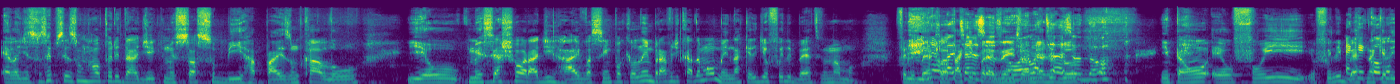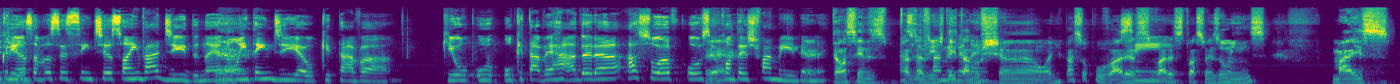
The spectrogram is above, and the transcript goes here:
Ela disse: Você precisa honrar a autoridade. E começou a subir, rapaz, um calor. E eu comecei a chorar de raiva, assim, porque eu lembrava de cada momento. Naquele dia eu fui liberto, viu, meu amor? Fui liberto, ela, ela tá aqui ajudou, presente, ela, ela me ajudou. ajudou. Então eu fui, eu fui liberto naquele dia. É que como criança dia. você se sentia só invadido, né? É. Não entendia o que estava que o, o, o que estava errado era a sua, o seu é, contexto de família, é. né? Então, assim, eles faziam a, a gente família, deitar né? no chão. A gente passou por várias, várias situações ruins, mas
